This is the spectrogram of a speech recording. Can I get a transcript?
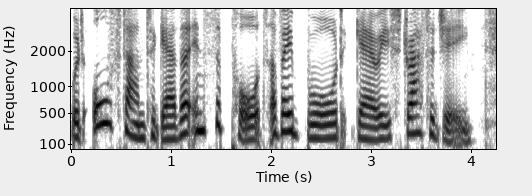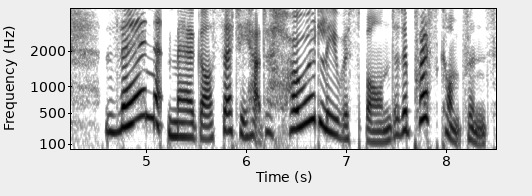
would all stand together in support of a broad Gehry strategy. Then Mayor Garcetti had to hurriedly respond at a press conference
